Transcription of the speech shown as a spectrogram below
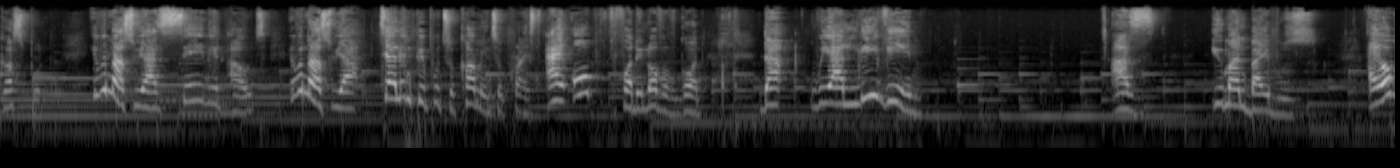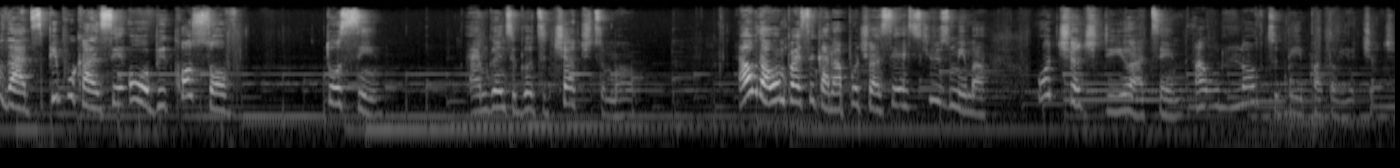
gospel, even as we are saying it out, even as we are telling people to come into Christ, I hope for the love of God that we are living as human Bibles. I hope that people can say, oh, because of I'm going to go to church tomorrow. I hope that one person can approach you and say, Excuse me, ma, what church do you attend? I would love to be a part of your church.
